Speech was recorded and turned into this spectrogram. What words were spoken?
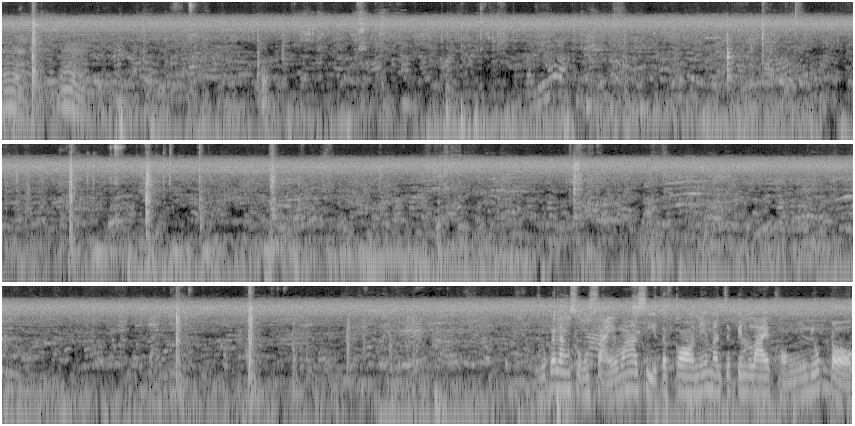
อืมอืม กำลังสงสัยว่าสีตะกอเนี่ยมันจะเป็นลายของยกดอก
